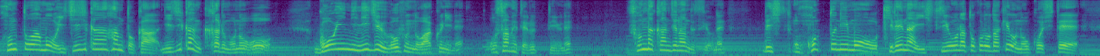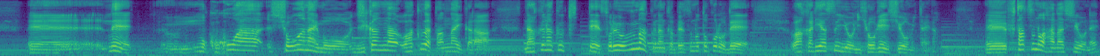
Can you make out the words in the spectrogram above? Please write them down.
本当はもう1時間半とか2時間かかるものを強引に25分の枠にね収めてるっていうね。そんな感じなんですよね。で本当にもう切れない必要なところだけを残して、えーねうんもうここはしょうがない。もう時間が枠が足んないから泣く泣く切ってそれをうまくなんか別のところで分かりやすいように表現しようみたいな、え2つの話をね、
